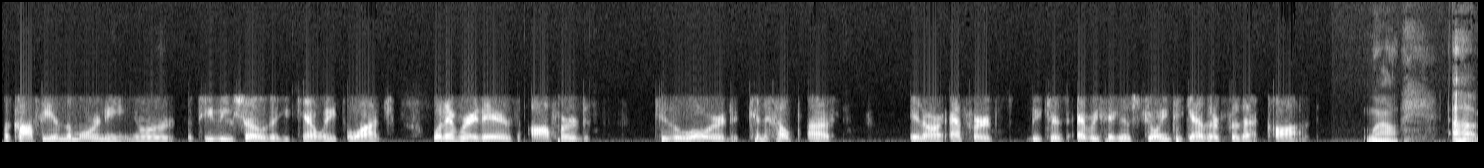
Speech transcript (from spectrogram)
the coffee in the morning or the TV show that you can't wait to watch. Whatever it is, offered to the Lord can help us in our efforts because everything is joined together for that cause. Well, uh,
